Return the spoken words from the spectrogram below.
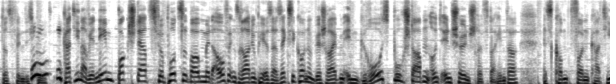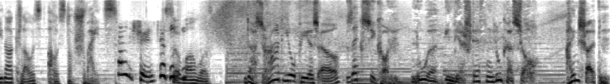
das finde ich gut. Katina, wir nehmen Bocksterz für Purzelbaum mit auf ins Radio PSR Sexikon und wir schreiben in Großbuchstaben und in Schönschrift dahinter. Es kommt von Katina Klaus aus der Schweiz. Dankeschön. So machen wir's. Das Radio PSR Sexikon. Nur in der Steffen Lukas Show. Einschalten.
